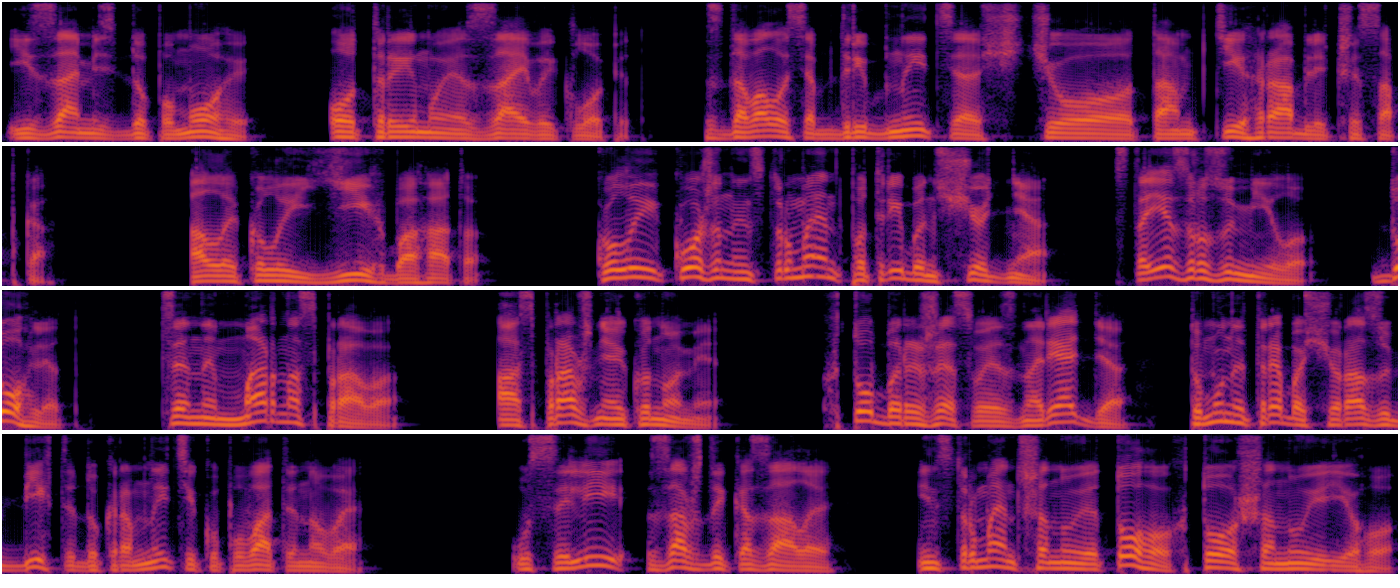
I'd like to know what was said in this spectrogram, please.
і замість допомоги отримує зайвий клопіт. Здавалося б, дрібниця, що там ті граблі чи сапка. Але коли їх багато, коли кожен інструмент потрібен щодня, стає зрозуміло догляд це не марна справа, а справжня економія. Хто береже своє знаряддя, тому не треба щоразу бігти до крамниці купувати нове. У селі завжди казали інструмент шанує того, хто шанує його.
